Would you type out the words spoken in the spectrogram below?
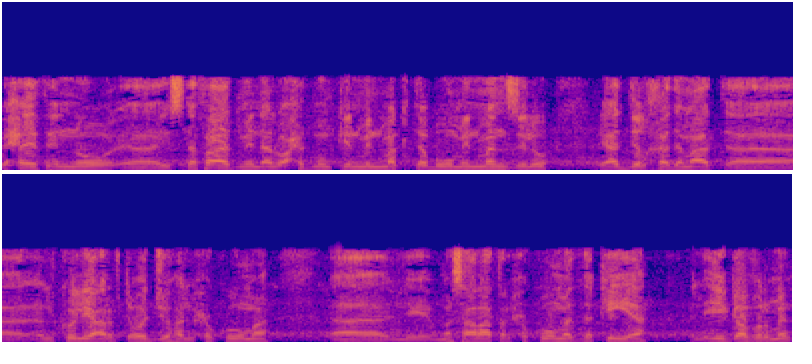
بحيث إنه آه، يستفاد من الواحد ممكن من مكتبه من منزله يؤدي الخدمات آه، الكل يعرف توجه الحكومة لمسارات الحكومة الذكية الاي جفرمنت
